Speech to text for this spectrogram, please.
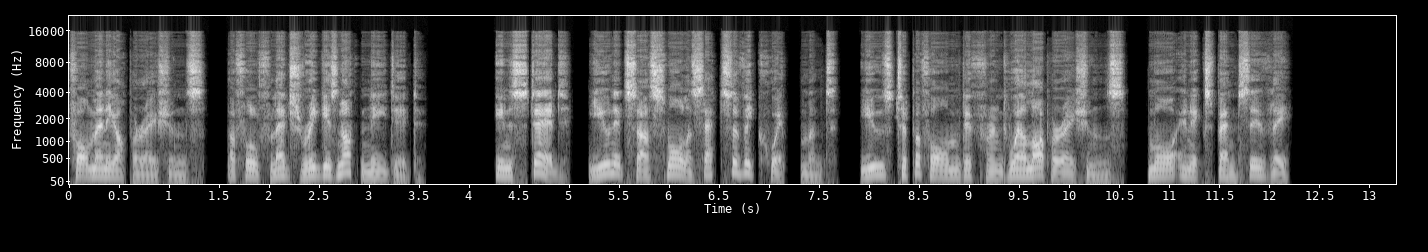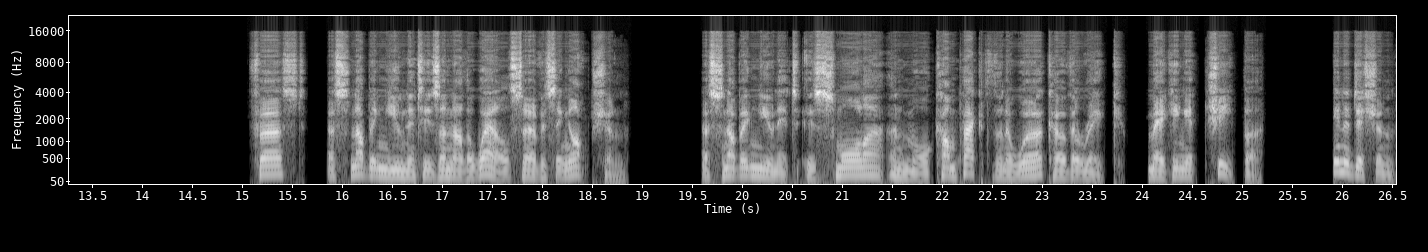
For many operations, a full-fledged rig is not needed. Instead, units are smaller sets of equipment, used to perform different well operations, more inexpensively. First, a snubbing unit is another well servicing option. A snubbing unit is smaller and more compact than a workover rig, making it cheaper. In addition,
